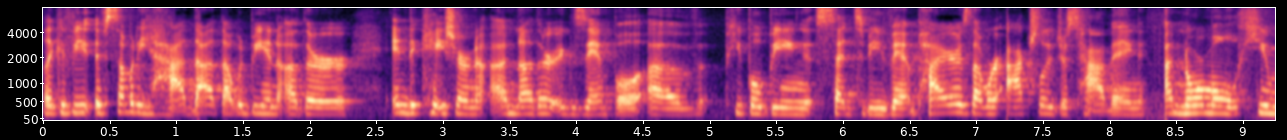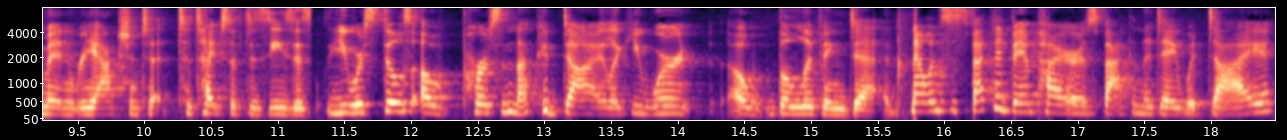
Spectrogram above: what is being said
like if you if somebody had that, that would be another indication, another example of people being said to be vampires that were actually just having a normal human reaction to, to types of diseases. You were still a person that could die, like you weren't the living dead. Now, when suspected vampires back in the day would die,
